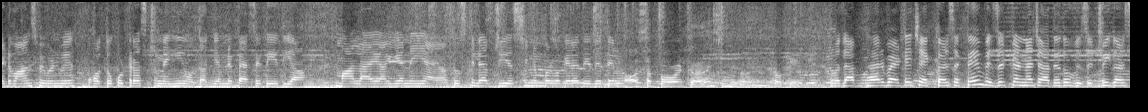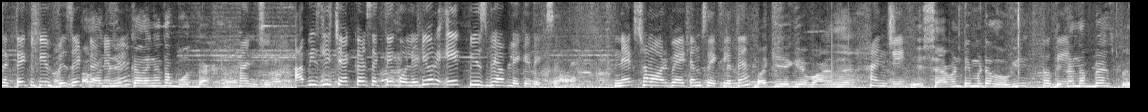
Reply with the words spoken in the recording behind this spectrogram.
एडवांस पेमेंट में बहुतों को ट्रस्ट नहीं होता कि हमने पैसे दे दिया माल आया या नहीं आया तो उसके लिए आप जीएसटी नंबर वगैरह दे देते हैं। हाँ सब प्रोवाइड करें नहीं करेंगे ओके तो मतलब आप घर बैठे चेक कर सकते हैं विज़िट करना चाहते हैं तो विज़िट भी कर सकते हैं क्योंकि विज़िट करने में करेंगे तो बहुत बेस्ट है। हाँ जी. आप इजली चेक कर सकते हैं क्वालिटी और एक पीस भी आप लेके देख सकते हैं। नेक्स्ट हम और भी आइटम्स देख लेते हैं। बाकी ये वायर है। हाँ जी. ये 70 मीटर होगी नब्बे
